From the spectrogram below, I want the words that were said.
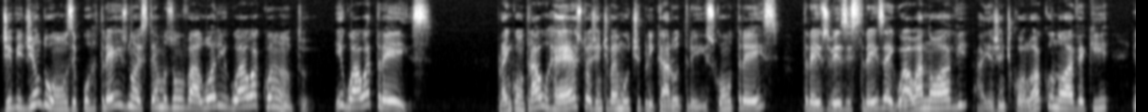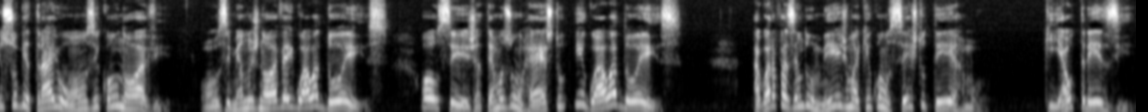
Dividindo 11 por 3, nós temos um valor igual a quanto? Igual a 3. Para encontrar o resto, a gente vai multiplicar o 3 com o 3. 3 vezes 3 é igual a 9. Aí, a gente coloca o 9 aqui e subtrai o 11 com o 9. 11 menos 9 é igual a 2, ou seja, temos um resto igual a 2. Agora, fazendo o mesmo aqui com o sexto termo, que é o 13.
